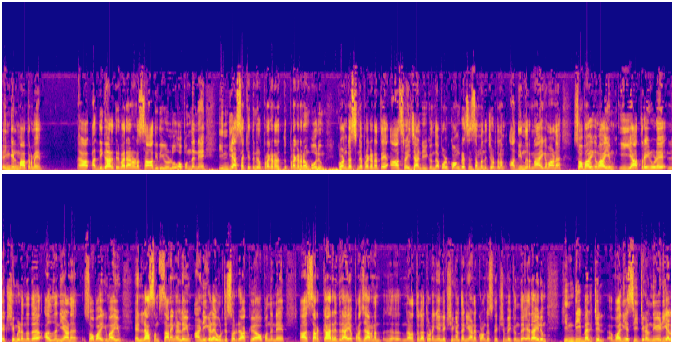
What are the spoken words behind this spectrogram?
എങ്കിൽ മാത്രമേ അധികാരത്തിൽ വരാനുള്ള സാധ്യതയുള്ളൂ. ഒപ്പം തന്നെ ഇന്ത്യ സഖ്യത്തിന്റെ പ്രകടന പ്രകടനം പോലും കോൺഗ്രസിന്റെ പ്രകടനത്തെ ആശ്രയിച്ചാണ്ടിരിക്കുന്നത്. അപ്പോൾ കോൺഗ്രസിനെ സംബന്ധിച്ചിടത്തോളം അതിനിർണായകമാണ്. സ്വാഭാവികമായും ഈ യാത്രയിലൂടെ ലക്ഷ്യമിടുന്നത് അതുതന്നെയാണ്. സ്വാഭാവികമായും എല്ലാ സംസ്ഥാനങ്ങളിലെയും അണികളെ ഊർജസ്വലരാക്കുക ഒപ്പം തന്നെ സർക്കാരിനെതിരായ പ്രചാരണം നടത്തുക തുടങ്ങിയ ലക്ഷ്യങ്ങൾ തന്നെയാണ് കോൺഗ്രസ് ലക്ഷ്യം വെക്കുന്നത്. ഏതായാലും ഹിന്ദി ബെൽറ്റിൽ വലിയ സീറ്റുകൾ നേടിയാൽ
